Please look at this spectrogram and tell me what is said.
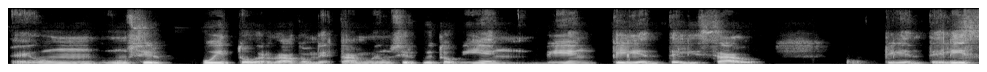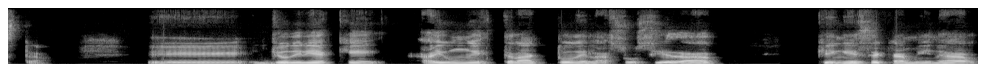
es un, un circuito, ¿verdad? Donde estamos, es un circuito bien, bien clientelizado clientelista. yo diría que hay un extracto de la sociedad que en ese caminar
